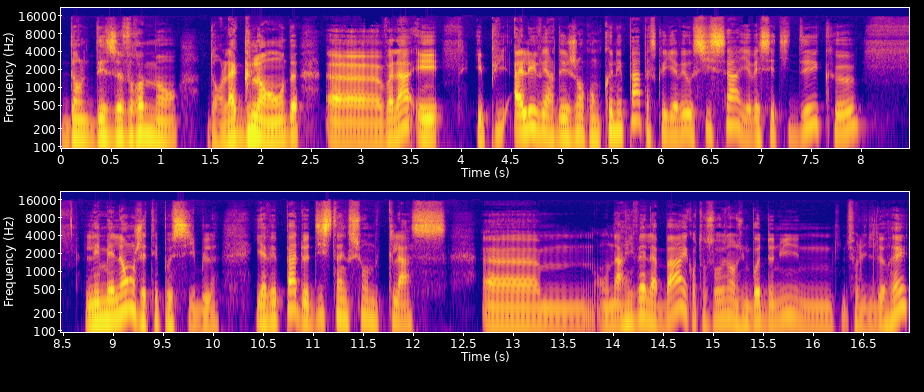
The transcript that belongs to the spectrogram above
dans le désœuvrement, dans la glande, euh, voilà, et, et puis aller vers des gens qu'on ne connaît pas, parce qu'il y avait aussi ça, il y avait cette idée que les mélanges étaient possibles. Il n'y avait pas de distinction de classe. Euh, on arrivait là-bas et quand on se retrouvait dans une boîte de nuit sur l'île de Ré,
